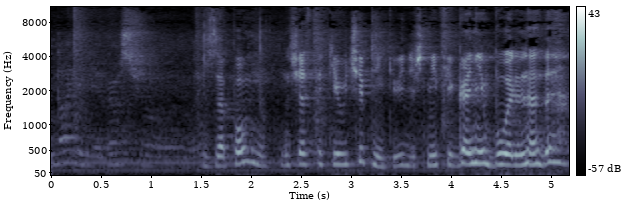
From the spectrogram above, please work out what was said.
ударили, раз все. Запомнил? Ну, сейчас такие учебники, видишь, нифига не больно, да?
